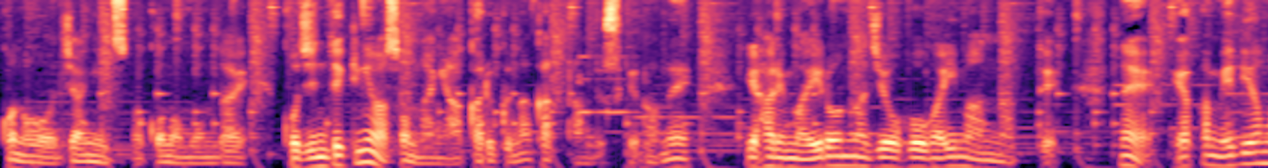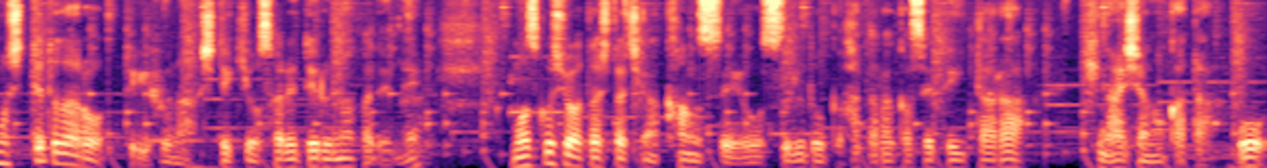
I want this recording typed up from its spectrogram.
このジャニーズのこの問題個人的にはそんなに明るくなかったんですけどね。やはりまあいろんな情報が今になってねやっぱメディアも知ってただろうっていうふうな指摘をされてる中でねもう少し私たちが感性を鋭く働かせていたら被害者の方を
